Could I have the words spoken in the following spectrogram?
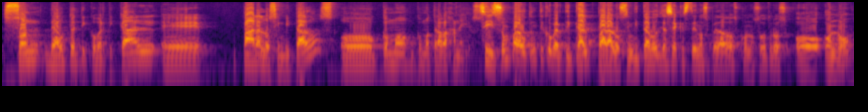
son de auténtico vertical eh, para los invitados o cómo, cómo trabajan ellos. Sí, son para auténtico vertical para los invitados, ya sea que estén hospedados con nosotros o, o no.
